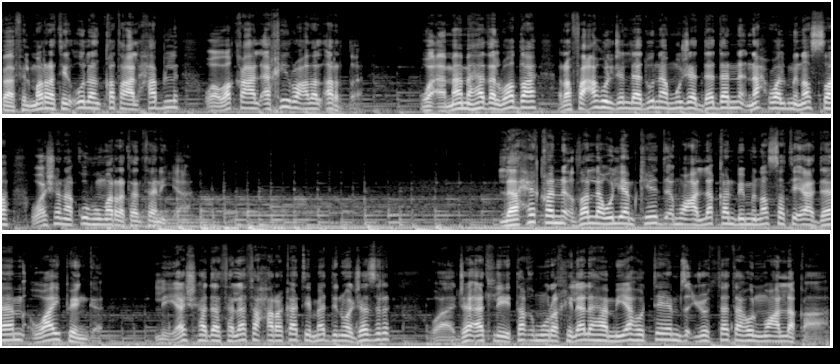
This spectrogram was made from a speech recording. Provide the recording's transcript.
ففي المرة الأولى انقطع الحبل ووقع الأخير على الأرض. وأمام هذا الوضع رفعه الجلادون مجددا نحو المنصة وشنقوه مرة ثانية. لاحقا ظل ويليام كيد معلقا بمنصة إعدام وابينغ ليشهد ثلاث حركات مد وجزر وجاءت لتغمر خلالها مياه التيمز جثته المعلقة.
